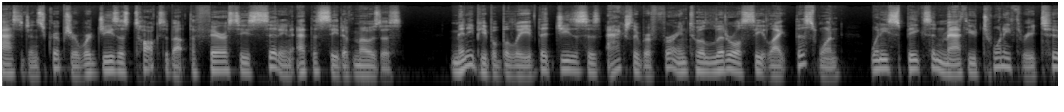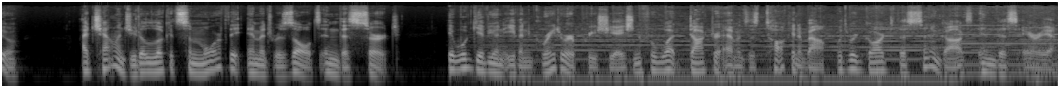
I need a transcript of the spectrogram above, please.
passage in Scripture where Jesus talks about the Pharisees sitting at the seat of Moses. Many people believe that Jesus is actually referring to a literal seat like this one when he speaks in Matthew 23 2. I challenge you to look at some more of the image results in this search. It will give you an even greater appreciation for what Dr. Evans is talking about with regard to the synagogues in this area.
